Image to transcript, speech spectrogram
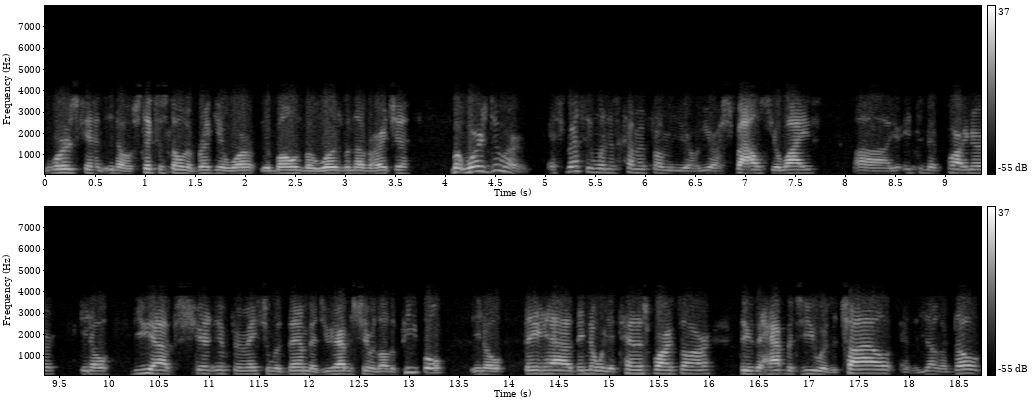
words can you know sticks and stones will break your wor- your bones, but words will never hurt you. But words do hurt, especially when it's coming from your your spouse, your wife, uh, your intimate partner. You know, you have shared information with them that you haven't shared with other people. You know, they have they know where your tennis spots are, things that happened to you as a child, as a young adult,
